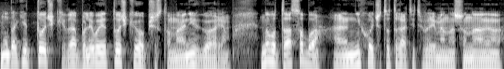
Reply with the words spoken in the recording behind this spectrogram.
Ну, такие точки, да, болевые точки общества, мы о них говорим. Ну, вот особо а, не хочется тратить время наше на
